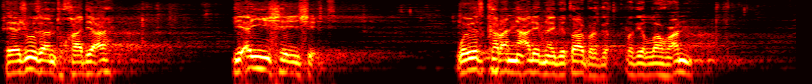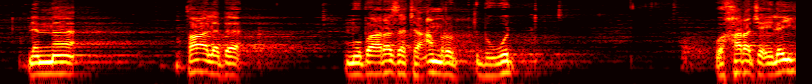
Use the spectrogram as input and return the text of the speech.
فيجوز أن تخادعه بأي شيء شئت. ويذكر أن علي بن أبي طالب رضي- الله عنه لما طالب مبارزة عمرو بن ود وخرج إليه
